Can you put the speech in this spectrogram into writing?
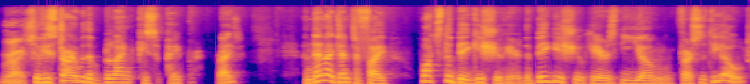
right. So if you started with a blank piece of paper, right? And then identify what's the big issue here? The big issue here is the young versus the old.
